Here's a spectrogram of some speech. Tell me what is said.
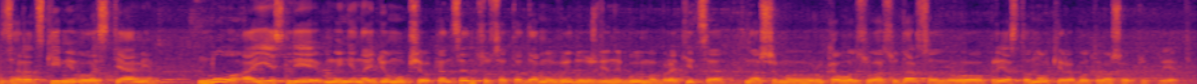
с городскими властями. Ну, а если мы не найдем общего консенсуса, тогда мы вынуждены будем обратиться к нашему руководству государства о приостановке работы вашего предприятия.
